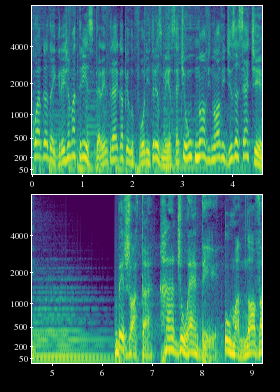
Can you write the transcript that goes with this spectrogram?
quadra da Igreja Matriz. Teleentrega pelo fone 3671 9917. BJ Rádio Web, uma nova maneira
